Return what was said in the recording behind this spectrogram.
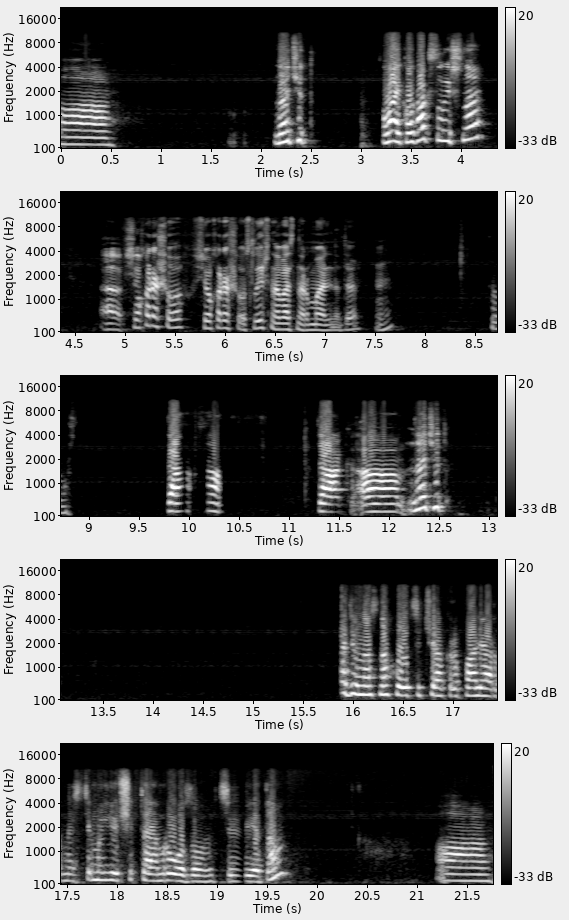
А, значит, Майкл, как слышно? А, все хорошо, все хорошо, слышно вас нормально, да? Угу. Что... Да, а. так, а, значит, у нас находится чакра полярности, мы ее считаем розовым цветом. А,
